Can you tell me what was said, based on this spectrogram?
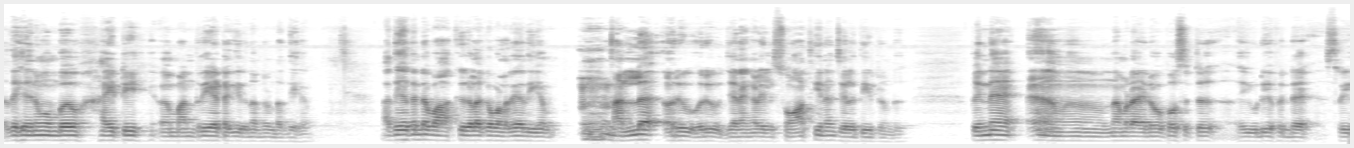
അദ്ദേഹത്തിന് മുമ്പ് ഐ ടി മന്ത്രിയായിട്ടൊക്കെ ഇരുന്നിട്ടുണ്ട് അദ്ദേഹം. അദ്ദേഹത്തിന്റെ വാക്കുകളൊക്കെ വളരെയധികം നല്ല ഒരു ഒരു ജനങ്ങളിൽ സ്വാധീനം ചെലുത്തിയിട്ടുണ്ട്. പിന്നെ നമ്മുടെ അതിന്റെ ഓപ്പോസിറ്റ് യു ഡി എഫിന്റെ ശ്രീ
